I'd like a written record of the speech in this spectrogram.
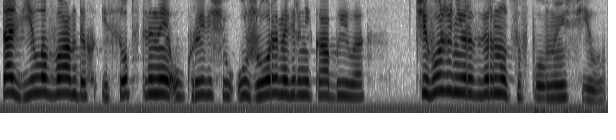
тавила в вандах, и собственное укрывище у Жоры наверняка было. Чего же не развернуться в полную силу?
